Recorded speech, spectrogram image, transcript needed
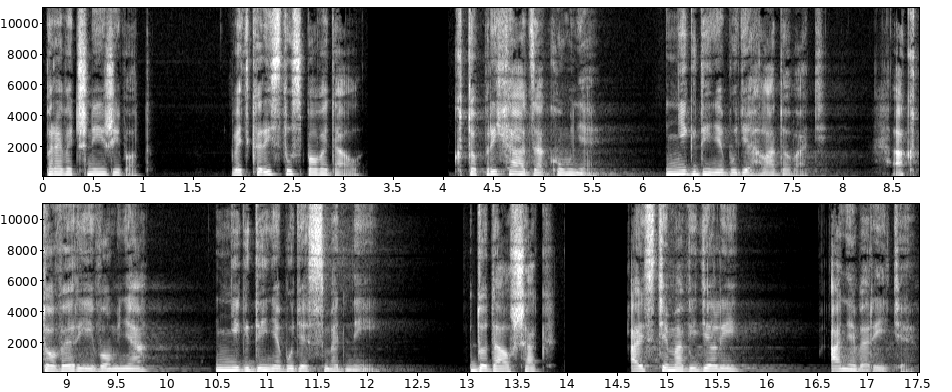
pre väčší život. Veď Kristus povedal, kto prichádza ku mne, nikdy nebude hľadovať. A kto verí vo mňa, nikdy nebude smedný. Dodal však, aj ste ma videli a neveríte.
